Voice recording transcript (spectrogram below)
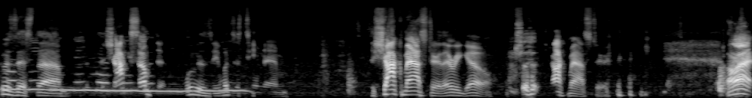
who is this? Um Shock something. Who is he? What's his team name? The Shock Master. There we go. Shock Master. All right,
